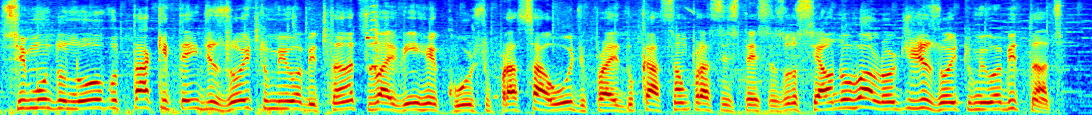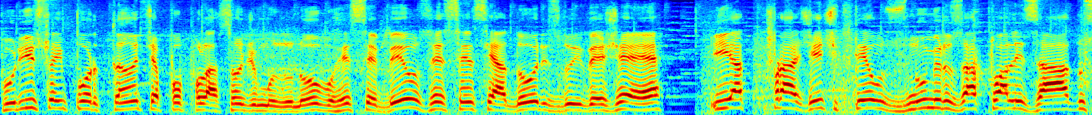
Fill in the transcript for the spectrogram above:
se Mundo Novo tá que tem 18 mil habitantes, vai vir recurso para saúde, para educação, para assistência social no valor de 18 mil habitantes. Por isso é importante a população de Mundo Novo receber os recenseadores do IBGE e para a gente ter os números atualizados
